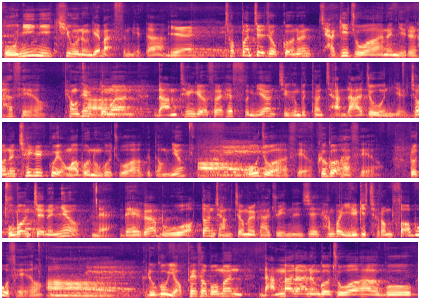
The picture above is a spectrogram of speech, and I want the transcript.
본인이 키우는 게 맞습니다. 예. 첫 번째 조건은 자기 좋아하는 일을 하세요. 평생 아. 동안 남 챙겨서 했으면 지금부터는 참나 좋은 일. 저는 책 읽고 영화 보는 거 좋아하거든요. 아. 뭐 좋아하세요? 그거 하세요. 그리고 두 번째는요. 네. 내가 뭐 어떤 장점을 가지고 있는지 한번 일기처럼 써보세요. 아. 그리고 옆에서 보면 남말하는 거 좋아하고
